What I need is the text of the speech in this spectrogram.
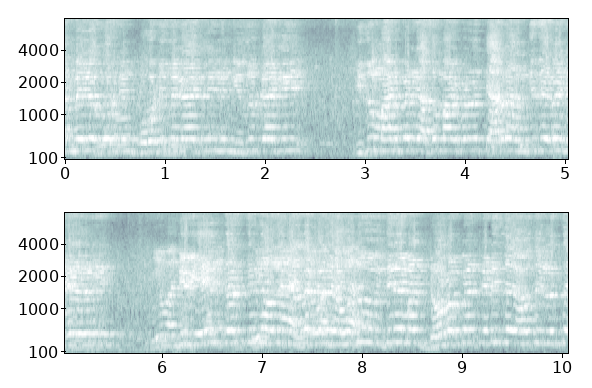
M L A ನಿಮ್ ಬೋರ್ಡಿನಾಗ್ಲಿ ನಿಮ್ ಇದಕ್ಕಾಗಿ ಇದು ಮಾಡ್ಬೇಡ್ರಿ ಅದು ಮಾಡ್ಬೇಡ್ರಿ ಅಂತ ಯಾರ ಅಂದಿದ್ದೇವೆ ಹೇಳ್ರಿ ನೀವು ಏನ್ ತರ್ತೀರಿ? ಯಾವುದು ಇದನ್ನೇ ಮಾಡಿ ಡೆವಲಪ್ಮೆಂಟ್ ಕಡೆಯಿಂದ ಯಾವುದು ಇಲ್ಲ ಅಂತ.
